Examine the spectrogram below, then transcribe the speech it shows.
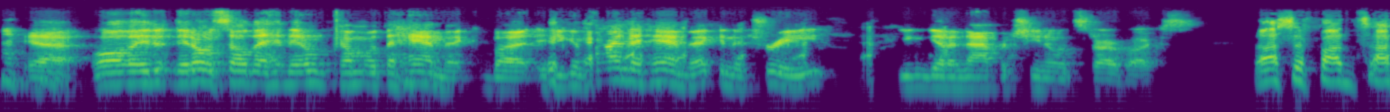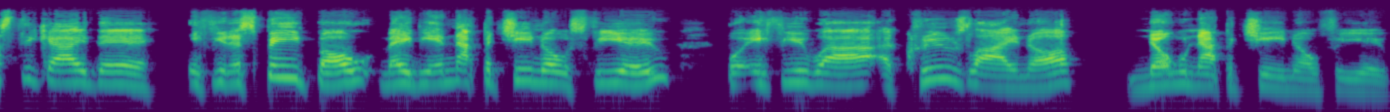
yeah. Well, they, they don't sell the they don't come with the hammock, but if you can find a hammock and a tree, you can get a nappuccino at Starbucks. That's a fantastic idea. If you're a speedboat, maybe a nappuccino's for you. But if you are a cruise liner, no nappuccino for you.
